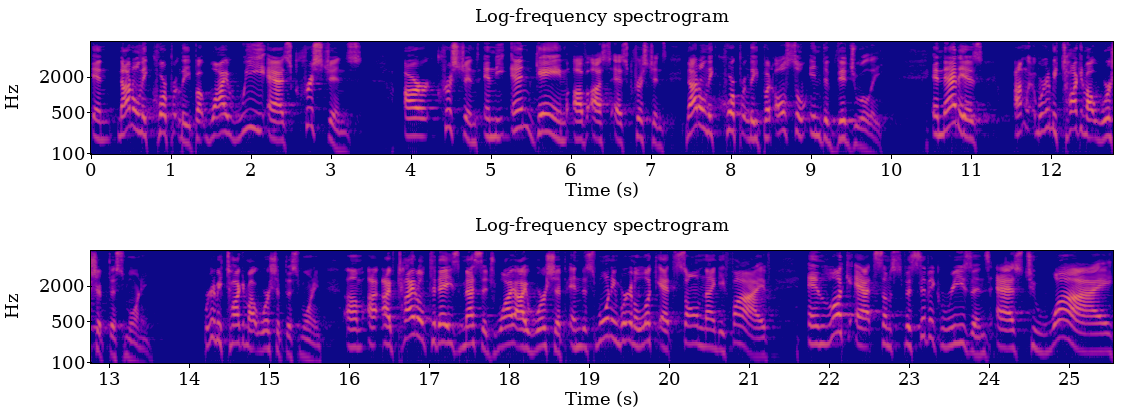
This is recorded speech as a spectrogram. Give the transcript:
and not only corporately, but why we as Christians are Christians and the end game of us as Christians, not only corporately, but also individually. And that is, we're going to be talking about worship this morning. We're going to be talking about worship this morning. Um, I, I've titled today's message, Why I Worship. And this morning we're going to look at Psalm 95 and look at some specific reasons as to why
